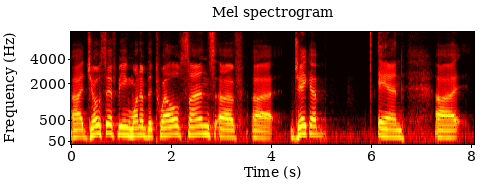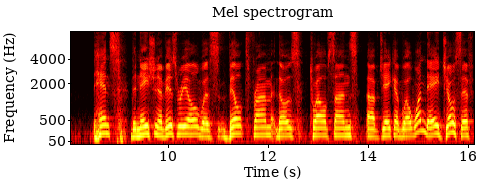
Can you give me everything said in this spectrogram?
Uh, Joseph being one of the 12 sons of uh, Jacob, and uh, hence the nation of Israel was built from those 12 sons of Jacob. Well, one day Joseph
